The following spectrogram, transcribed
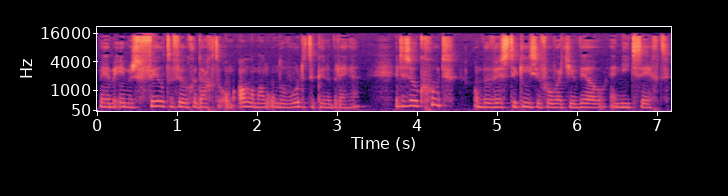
we hebben immers veel te veel gedachten om allemaal onder woorden te kunnen brengen. Het is ook goed om bewust te kiezen voor wat je wel en niet zegt.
